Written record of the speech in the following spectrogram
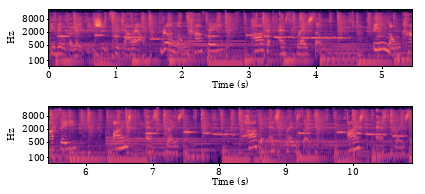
第六个类别是附加料，热浓咖啡 （hot espresso）、冰浓咖啡 （ice espresso）、hot espresso、ice espresso。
